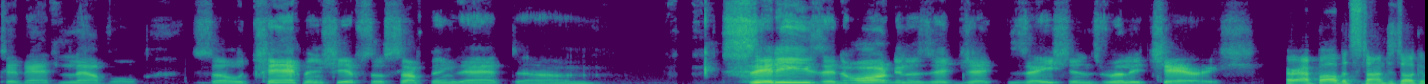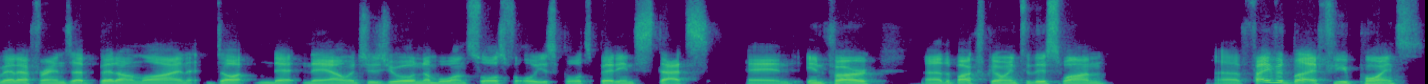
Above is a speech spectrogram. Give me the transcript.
to that level. So championships are something that um, cities and organizations really cherish. All right, Bob, it's time to talk about our friends at betonline.net now, which is your number one source for all your sports betting stats and info. Uh, the Bucks go into this one uh, favored by a few points,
